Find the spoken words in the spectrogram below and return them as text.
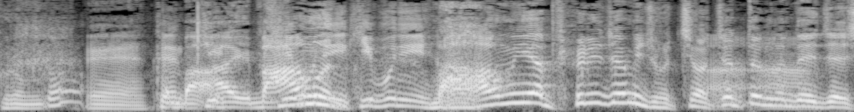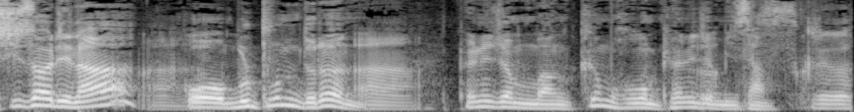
그런가? 예, 그냥 마, 기- 아니, 기분이, 기분이. 마음이야 편의점이 좋지. 어쨌든 아, 아. 근데 이제 시설이나 그 물품들은 아. 편의점만큼 혹은 편의점 이상. 그리고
